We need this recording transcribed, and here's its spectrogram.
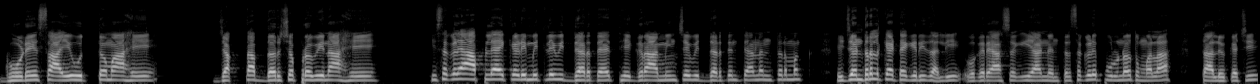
घोडे साई उत्तम आहे. जगताप दर्श प्रवीण आहे. ही सगळे आपल्या अकॅडमीतले विद्यार्थी आहेत. हे ग्रामीणचे विद्यार्थी आणि त्यानंतर मग ही जनरल कॅटेगरी झाली वगैरे असं यानंतर सगळे पूर्ण तुम्हाला तालुक्याची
